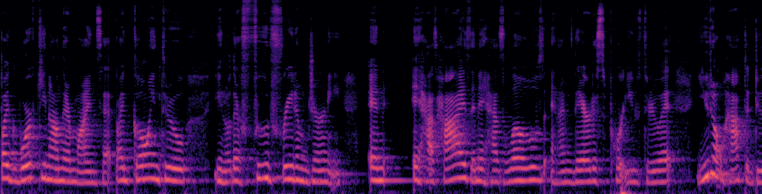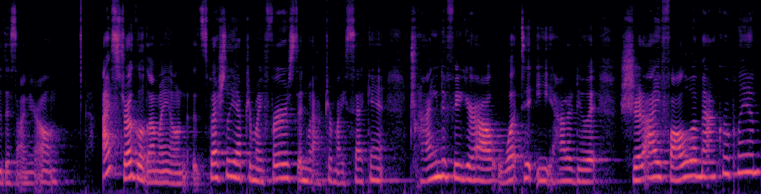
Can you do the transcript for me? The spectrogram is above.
by working on their mindset, by going through, you know, their food freedom journey. And it has highs and it has lows and I'm there to support you through it. You don't have to do this on your own. I struggled on my own, especially after my first and after my second, trying to figure out what to eat, how to do it. Should I follow a macro plan?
